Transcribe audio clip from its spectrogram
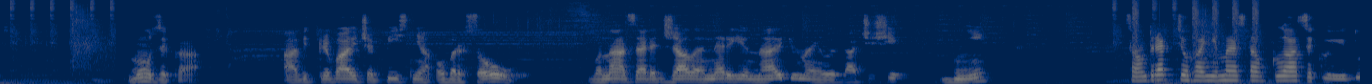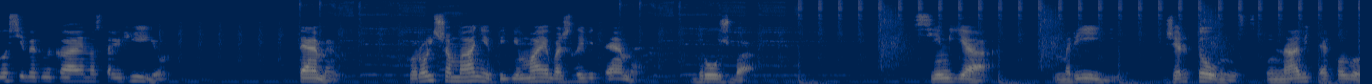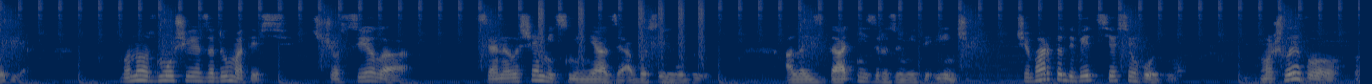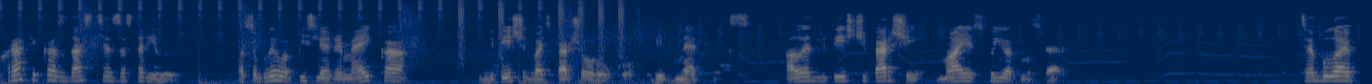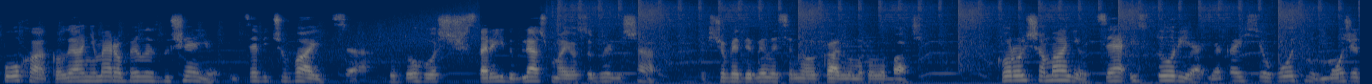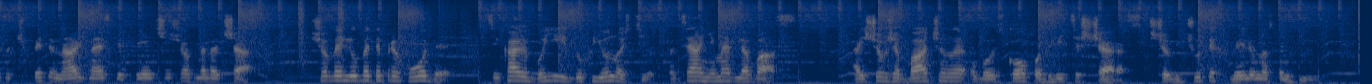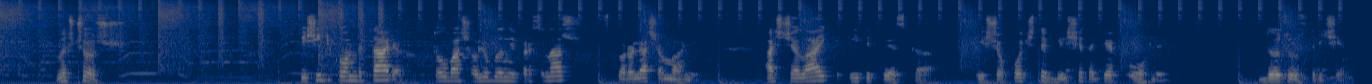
Музика. А відкриваюча пісня Oversoul, вона заряджала енергію навіть у найледачіші дні. Саундтрек цього аніме став класикою і досі викликає ностальгію. Теми. Король шаманів підіймає важливі теми: дружба, сім'я, мрії, жертовність і навіть екологія. Воно змушує задуматись, що сила це не лише міцні м'язи або сильний дух, але й здатність зрозуміти інших. Чи варто дивитися сьогодні? Можливо, графіка здасться застарілою, особливо після ремейка 2021 року від Netflix. Але 2001 має свою атмосферу. Це була епоха, коли аніме робили з душею, і це відчувається. До того ж, старий дубляж має особливий шар, якщо ви дивилися на локальному телебаченні. Король шаманів це історія, яка й сьогодні може зачепити навіть найскептичнішого глядача. Якщо ви любите пригоди, цікаві бої і дух юності, то це аніме для вас. А якщо вже бачили, обов'язково подивіться ще раз, щоб відчути хвилю ностальгії. Ну що ж, пишіть в коментарях, хто ваш улюблений персонаж з короля шаманів. А ще лайк і підписка, якщо хочете більше таких оглядів. До зустрічі!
